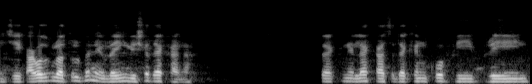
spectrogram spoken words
যে কাগজগুলো তুলবেন, এগুলো ইংলিশে দেখায় না। তো এখানে লেখা আছে, দেখেন কপি প্রিন্ট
